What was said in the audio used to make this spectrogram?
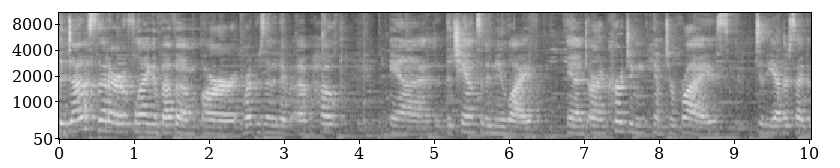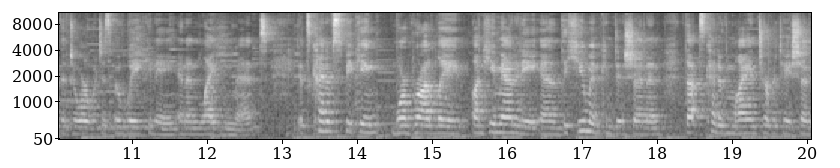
The doves that are flying above him are representative of hope and the chance at a new life and are encouraging him to rise to the other side of the door, which is awakening and enlightenment. It's kind of speaking more broadly on humanity and the human condition, and that's kind of my interpretation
